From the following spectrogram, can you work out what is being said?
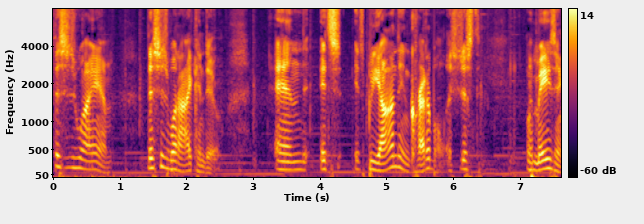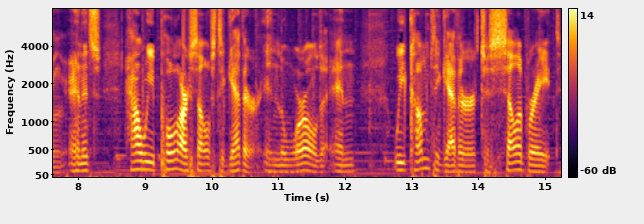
this is who I am. This is what I can do. And it's it's beyond incredible. It's just amazing and it's how we pull ourselves together in the world and we come together to celebrate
